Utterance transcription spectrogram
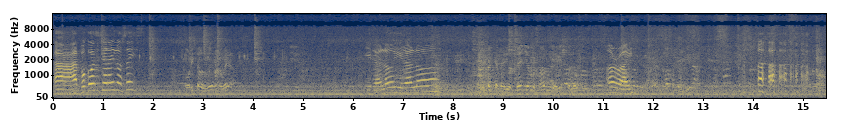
Ah, ¿A poco vas a echar ahí los seis? Ahorita los voy a mover. Míralo, míralo. Ahorita que medio estén, ya los hago y aviento el otro. Alright.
